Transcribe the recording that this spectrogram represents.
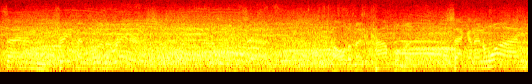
Getting treatment for the Raiders. It's an ultimate compliment. Second and one. And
